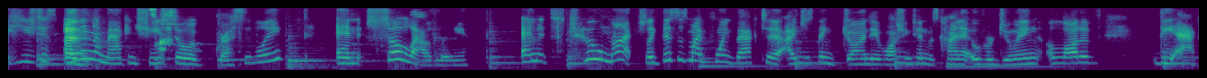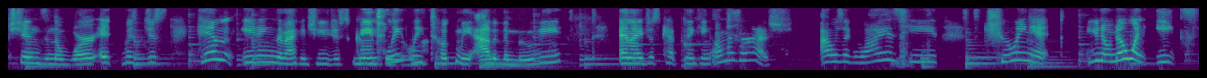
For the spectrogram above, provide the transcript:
he's just And- eating the mac and cheese so aggressively and so loudly. And it's too much. Like this is my point back to I just think John Dave Washington was kind of overdoing a lot of the actions and the word. It was just him eating the mac and cheese just Me completely took me out of the movie. And I just kept thinking, oh my gosh, I was like, why is he chewing it? You know, no one eats.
